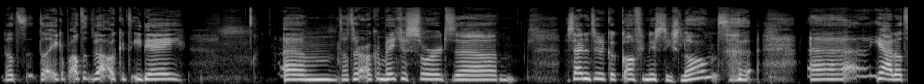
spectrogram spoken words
dat, dat, ik heb altijd wel ook het idee... ehm, dat er ook een beetje een soort... ehm, we zijn natuurlijk een Calvinistisch land. Eh, ja, dat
